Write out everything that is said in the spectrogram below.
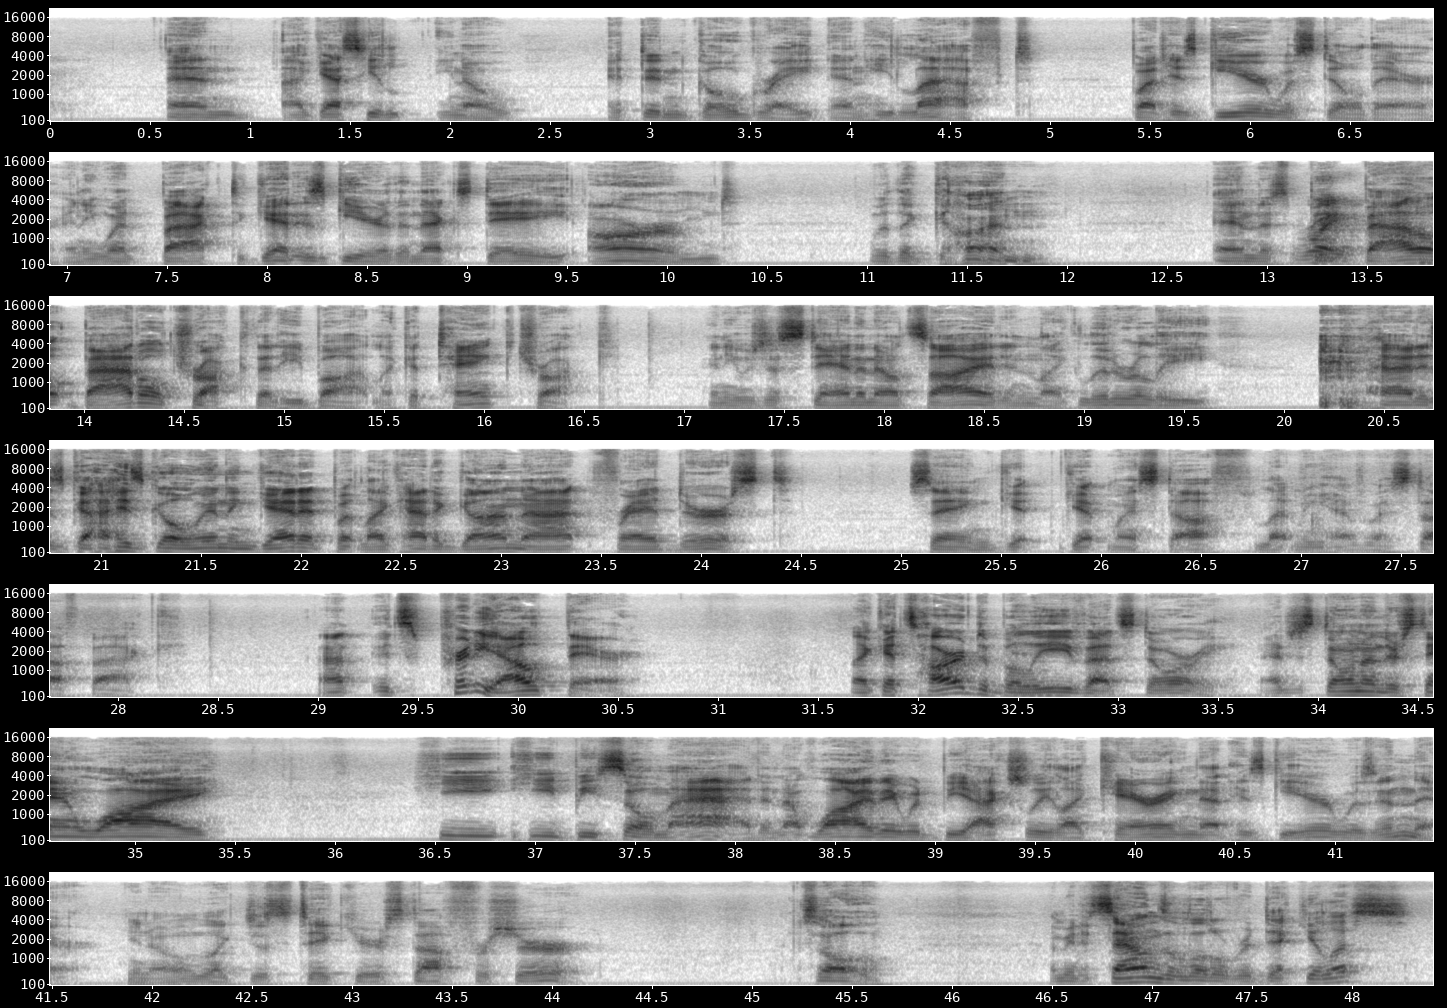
and I guess he, you know, it didn't go great, and he left. But his gear was still there, and he went back to get his gear the next day, armed with a gun and this big battle battle truck that he bought, like a tank truck. And he was just standing outside and like literally had his guys go in and get it, but like had a gun at Fred Durst, saying, "Get get my stuff. Let me have my stuff back." Uh, it's pretty out there. Like it's hard to believe that story. I just don't understand why he he'd be so mad and why they would be actually like caring that his gear was in there. You know, like just take your stuff for sure. So, I mean, it sounds a little ridiculous,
